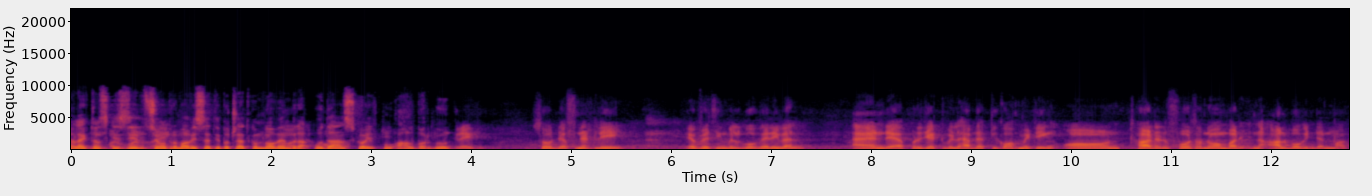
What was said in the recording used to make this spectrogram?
Elektronski zid ćemo promovisati početkom novembra u Danskoj, u Alborgu. So definitely everything will go very well and the project will have the kick-off meeting on 3rd and 4th of November in Aalborg in Denmark.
